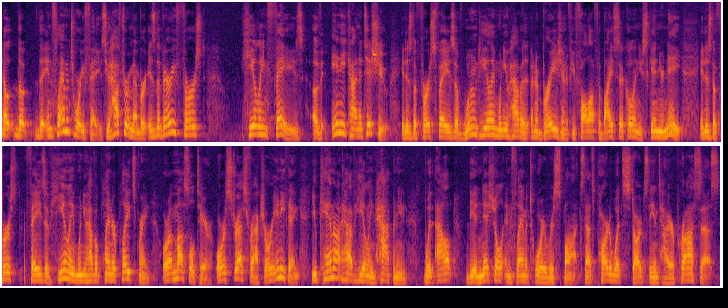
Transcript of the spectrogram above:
Now, the, the inflammatory phase, you have to remember, is the very first healing phase of any kind of tissue. It is the first phase of wound healing when you have a, an abrasion, if you fall off a bicycle and you skin your knee. It is the first phase of healing when you have a plantar plate sprain or a muscle tear or a stress fracture or anything. You cannot have healing happening without the initial inflammatory response. That's part of what starts the entire process.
